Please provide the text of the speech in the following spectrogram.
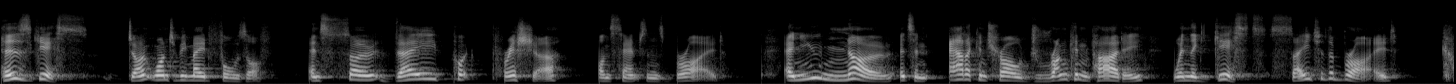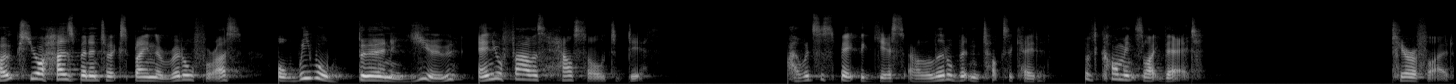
his guests don't want to be made fools of, and so they put pressure on Samson's bride. And you know it's an out of control drunken party when the guests say to the bride, Coax your husband into explaining the riddle for us, or we will burn you and your father's household to death. I would suspect the guests are a little bit intoxicated with comments like that. Terrified.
